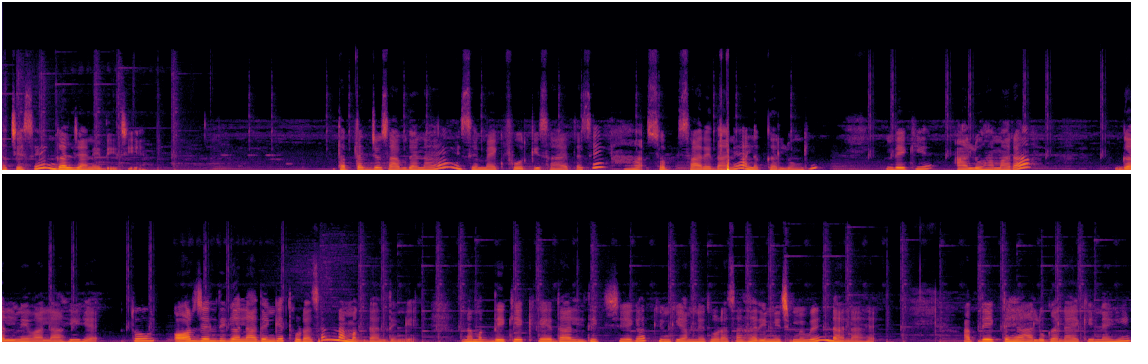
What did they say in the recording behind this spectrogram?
अच्छे से गल जाने दीजिए। तब तक जो साबुदाना है इसे मैं एक फोर की सहायता से हाँ सब सारे दाने अलग कर लूँगी। देखिए, आलू हमारा गलने वाला ही है। तो और जल्दी गला देंगे थोड़ा सा नमक डाल देंगे। नमक देखिए के डाल दीजिएगा, क्योंकि हमने थोड़ा सा हरी मिर्च में भी डाला है। अब देखते हैं आलू गला है कि नहीं।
